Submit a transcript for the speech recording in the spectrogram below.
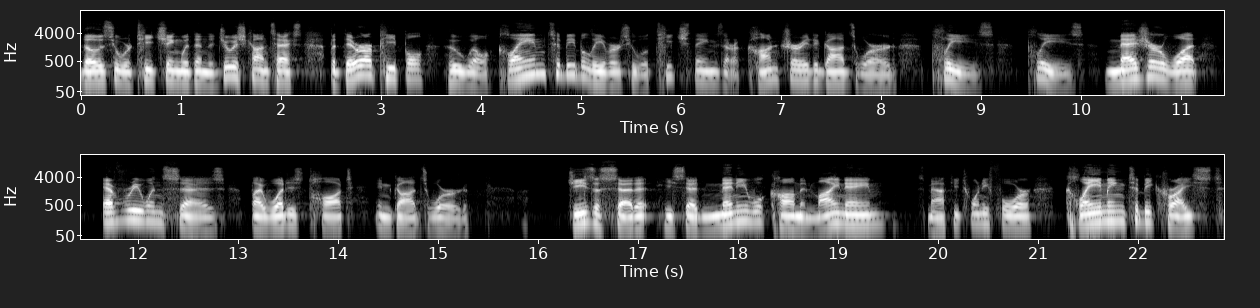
those who were teaching within the Jewish context. But there are people who will claim to be believers, who will teach things that are contrary to God's word. Please, please measure what everyone says by what is taught in God's word. Jesus said it. He said, Many will come in my name it's Matthew 24, claiming to be Christ.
